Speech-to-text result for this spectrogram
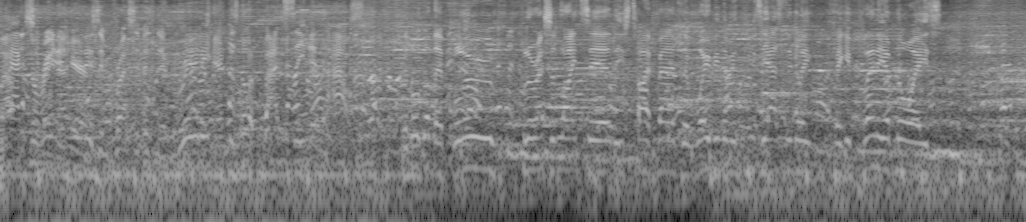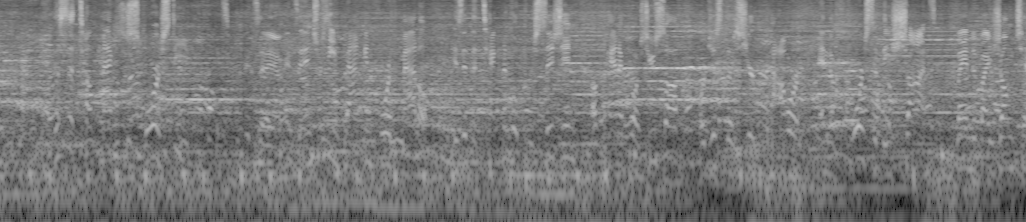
This arena here. It is impressive, isn't it? Really, there's not a bad seat in the house. They've all got their blue fluorescent lights here, these Thai fans, they're waving them enthusiastically, making plenty of noise. This is a tough match to score, Steve. It's, it's, a, it's an interesting back and forth battle. Is it the technical precision of Panicos Yusuf or just the sheer power and the force of these shots landed by Zhang Chen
